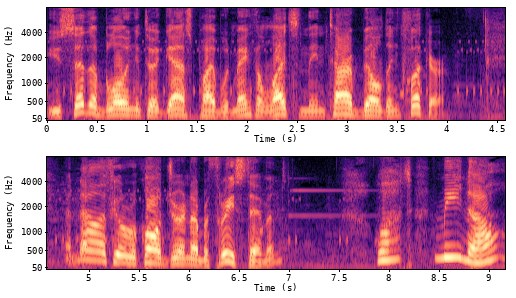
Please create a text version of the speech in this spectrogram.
You said that blowing into a gas pipe would make the lights in the entire building flicker. And now, if you'll recall juror number three's statement. What? Me now?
